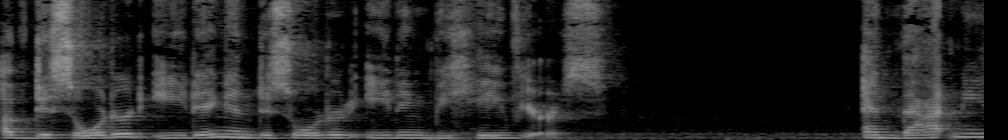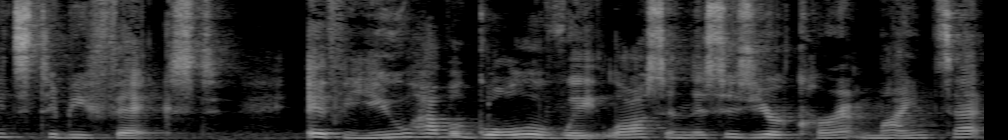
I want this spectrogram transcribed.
of disordered eating and disordered eating behaviors. And that needs to be fixed. If you have a goal of weight loss and this is your current mindset,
